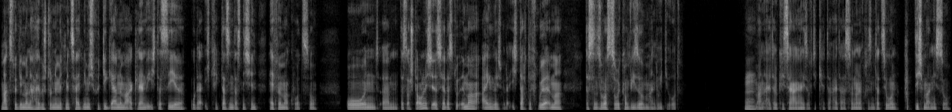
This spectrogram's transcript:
magst du dir mal eine halbe Stunde mit mir Zeit nehmen? Ich würde dir gerne mal erklären, wie ich das sehe. Oder ich krieg das und das nicht hin. Helf mir mal kurz so. Und ähm, das Erstaunliche ist ja, dass du immer eigentlich, oder ich dachte früher immer, dass dann sowas zurückkommt wie so, Mann, du Idiot. Hm. Mann, Alter, du kriegst ja gar nichts auf die Kette, Alter. Ist doch nur eine Präsentation. Hab dich mal nicht so.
